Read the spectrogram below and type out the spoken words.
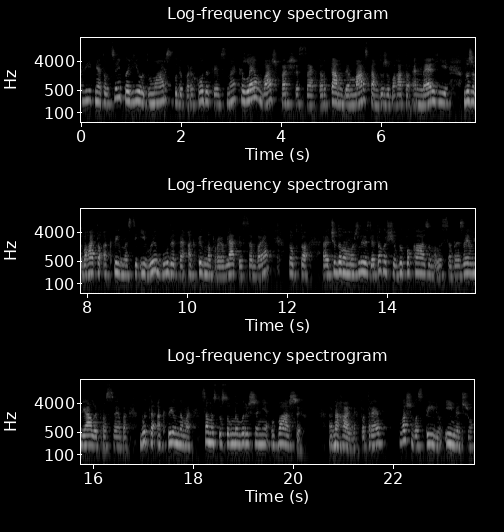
квітня, то в цей період Марс буде переходити в знак Лев, ваш перший сектор. Там, де Марс, там дуже багато енергії, дуже багато активності, і ви будете активно проявляти себе. Тобто е, чудова можливість для того, щоб ви показували себе, заявляли про себе, бути активними саме стосовно вирішення ваших е, нагальних потреб. Вашого стилю, іміджу,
